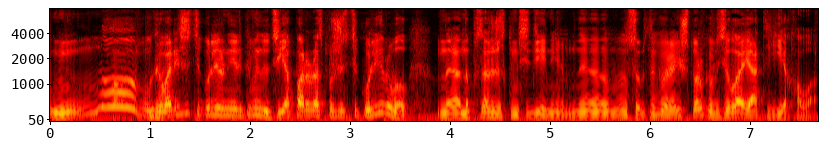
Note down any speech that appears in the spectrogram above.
Ну, говорить жестикулирование не рекомендуется. Я пару раз пожестикулировал на, на пассажирском сидении, э, собственно говоря, и шторка взяла и отъехала.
